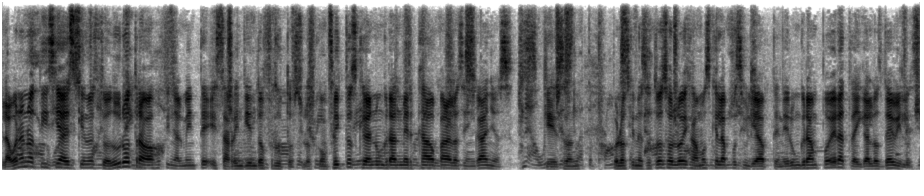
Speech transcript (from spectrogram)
La buena noticia es que nuestro duro trabajo finalmente está rindiendo frutos. Los conflictos crean un gran mercado para los engaños, que son por lo que nosotros solo dejamos que la posibilidad de obtener un gran poder atraiga a los débiles.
